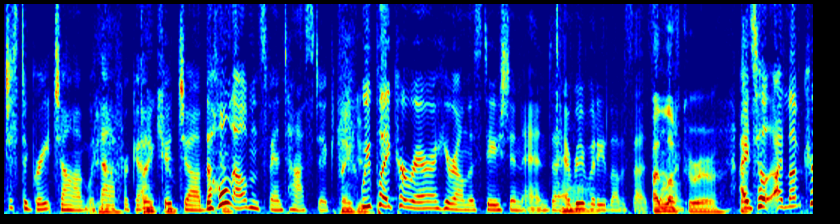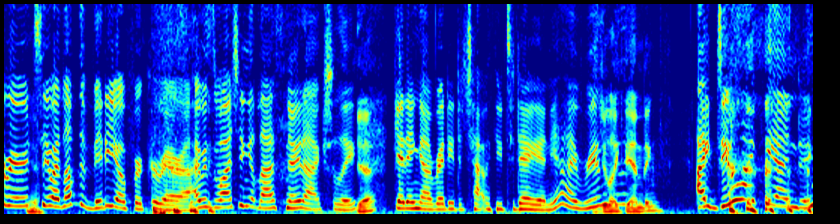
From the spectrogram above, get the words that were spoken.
Just a great job with Yeah, Africa. thank you. Good job. The whole album's fantastic. Thank you. We play Carrera here on the station, and uh, everybody loves that. I love Carrera. I I love Carrera Yeah. too. I love the video for Carrera. I was watching it last night actually. Yeah? Getting uh, ready to chat with you today, and yeah, I really. Did you like the ending? I do like the ending.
